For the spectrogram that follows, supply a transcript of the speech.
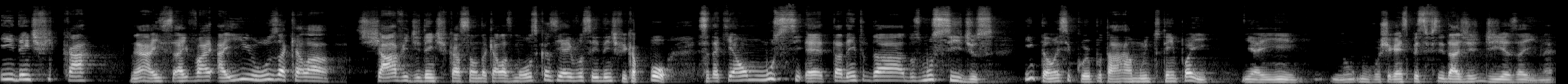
e identificar, né? Aí, aí, vai, aí usa aquela chave de identificação daquelas moscas e aí você identifica, pô, esse daqui é um muci é, tá dentro da, dos mucídios, então esse corpo tá há muito tempo aí. E aí não, não vou chegar em especificidade de dias aí, né?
